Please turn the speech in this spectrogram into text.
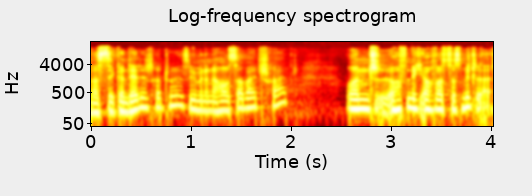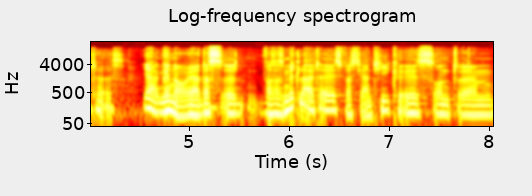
was Sekundärliteratur ist, wie man eine Hausarbeit schreibt und hoffentlich auch, was das Mittelalter ist. Ja, genau, ja, das, äh, was das Mittelalter ist, was die Antike ist und ähm,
